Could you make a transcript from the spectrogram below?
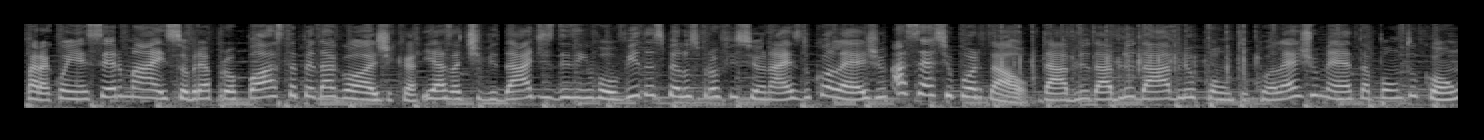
Para conhecer mais sobre a proposta pedagógica e as atividades desenvolvidas pelos profissionais do colégio, acesse o portal www.colegiometa.com,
